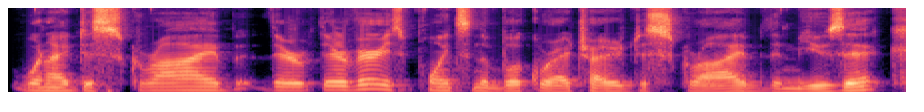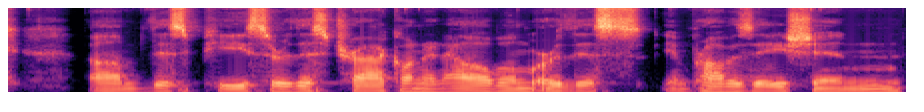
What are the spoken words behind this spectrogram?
when I describe there there are various points in the book where I try to describe the music, um, this piece or this track on an album or this improvisation,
